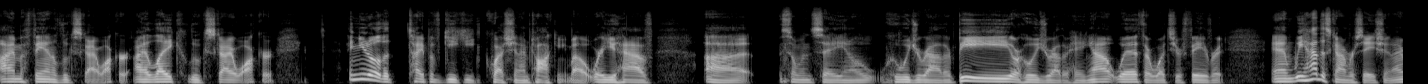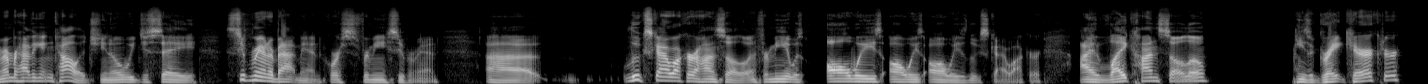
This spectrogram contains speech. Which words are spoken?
I'm a fan of Luke Skywalker. I like Luke Skywalker. And you know the type of geeky question I'm talking about, where you have uh, someone say, you know, who would you rather be, or who would you rather hang out with, or what's your favorite? And we had this conversation. I remember having it in college. You know, we just say Superman or Batman. Of course, for me, Superman. Uh, Luke Skywalker or Han Solo. And for me, it was always, always, always Luke Skywalker. I like Han Solo. He's a great character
